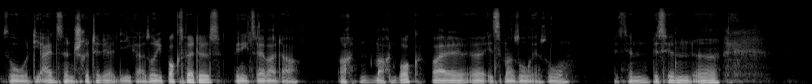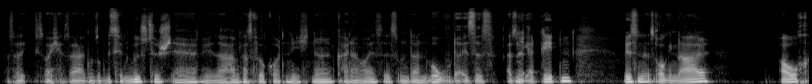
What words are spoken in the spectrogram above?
So die einzelnen Schritte der Liga. Also die Box-Battles bin ich selber da. Machen, machen Bock, weil äh, ist mal so, so bisschen, bisschen, äh, was soll ich, wie soll ich ja sagen, so ein bisschen mystisch, äh, wir haben das für Gott nicht, ne? Keiner weiß es und dann, wow, da ist es. Also die Ja. Athleten wissen es original auch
